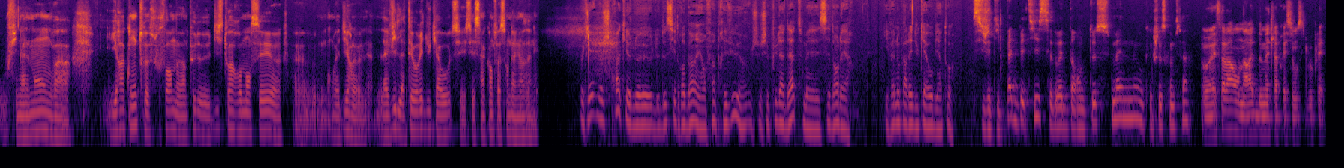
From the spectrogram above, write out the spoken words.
où finalement, on va, il raconte sous forme un peu d'histoire romancée, euh, on va dire, la, vie de la théorie du chaos ces, ces 50-60 dernières années. Ok, je crois que le, le, dossier de Robin est enfin prévu. Hein. Je ne sais plus la date, mais c'est dans l'air. Il va nous parler du chaos bientôt. Si je dis pas de bêtises, ça doit être dans deux semaines ou quelque chose comme ça. Ouais, ça va, on arrête de mettre la pression, s'il vous plaît.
